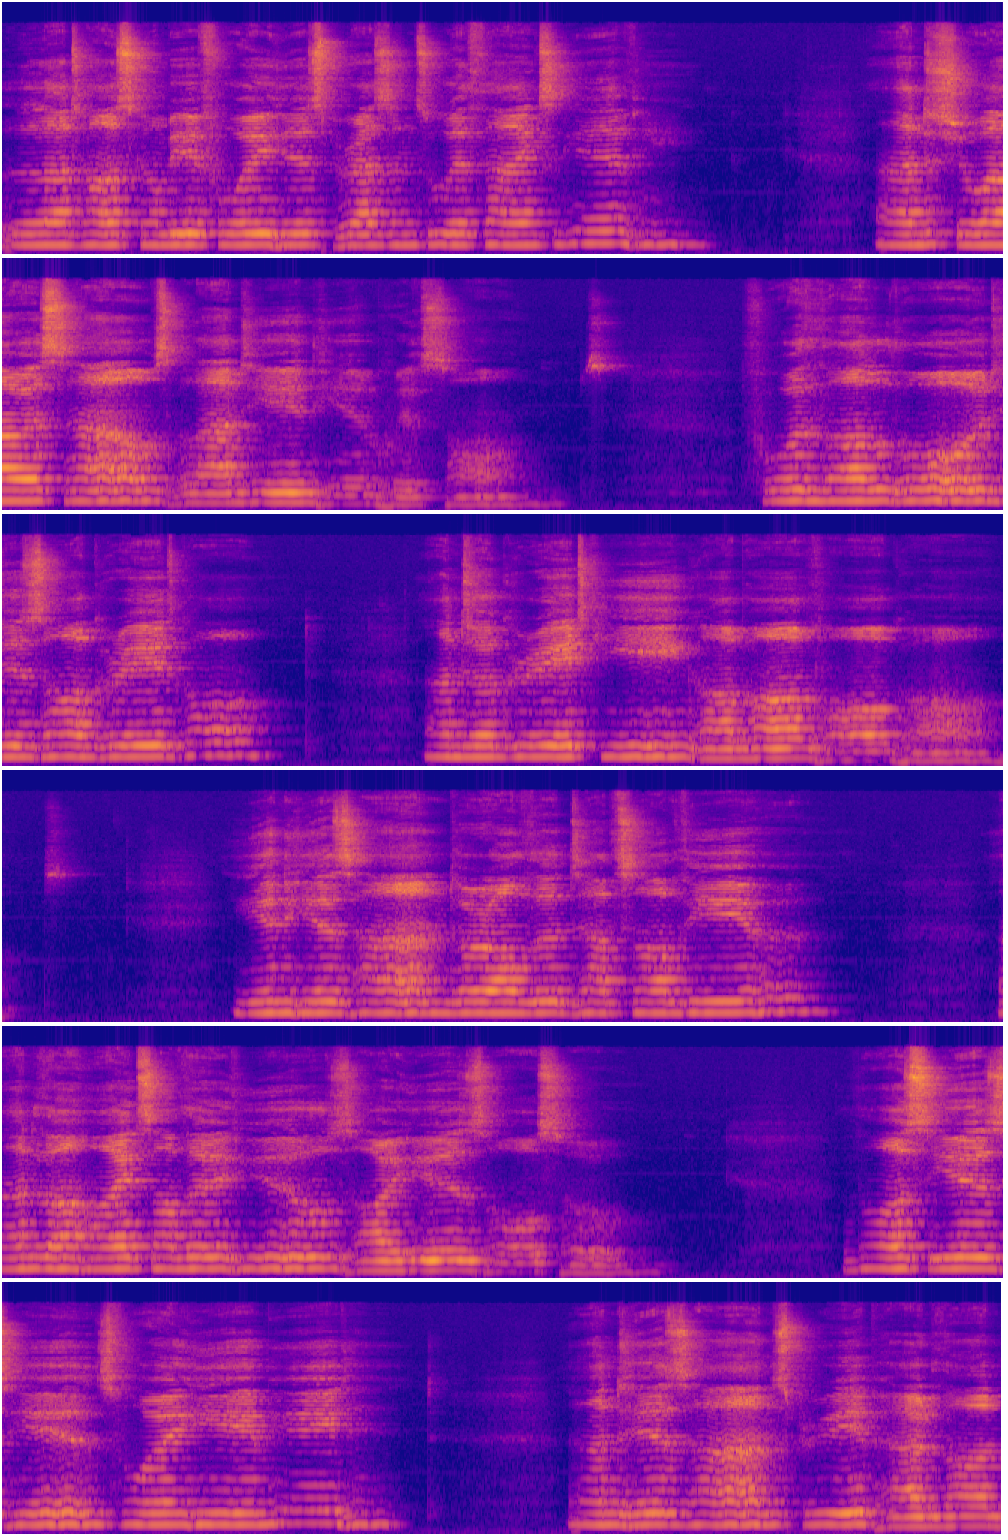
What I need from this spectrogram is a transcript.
Let us come before his presence with thanksgiving, and show ourselves glad in him with psalms. For the Lord is a great God and a great King above all In his hand are all the depths of the earth, and the heights of the hills are his also. Thus is his, for he made it, and his hands prepared the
